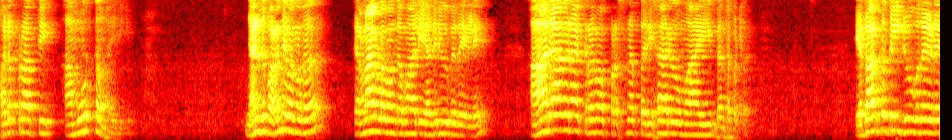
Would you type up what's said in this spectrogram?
ഫലപ്രാപ്തി അമൂർത്തമായിരിക്കും. ഞാനിത് പറഞ്ഞു വന്നത് എറണാകുളം അങ്കമാലി അതിരൂപതയിലെ ആരാധനാക്രമ പ്രശ്ന പരിഹാരവുമായി ബന്ധപ്പെട്ട്. യഥാർത്ഥത്തിൽ രൂപതയുടെ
